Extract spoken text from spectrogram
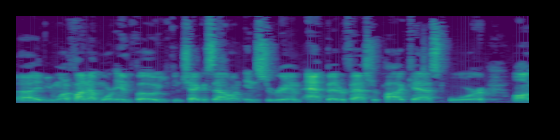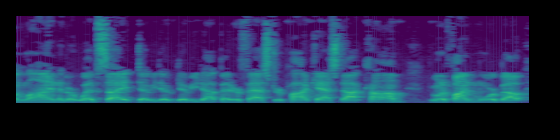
Uh, if you want to find out more info, you can check us out on Instagram at Better Faster Podcast or online at our website, www.betterfasterpodcast.com. If you want to find more about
